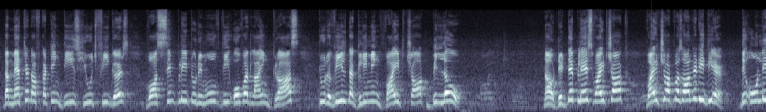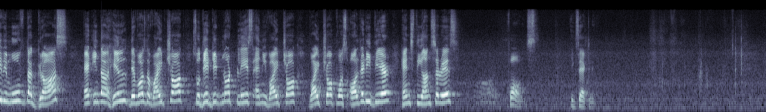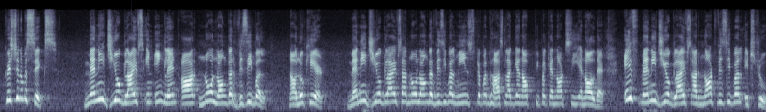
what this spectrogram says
The method of cutting these huge figures was simply to remove the overlying grass to reveal the gleaming white chalk below. Now, did they place white chalk? White chalk was already there. They only removed the grass and in the hill there was the white chalk. So they did not place any white chalk. White chalk was already there. Hence the answer is false. Exactly. Question number 6 many geoglyphs in england are no longer visible now look here many geoglyphs are no longer visible means ghas lag gaya now people cannot see and all that if many geoglyphs are not visible it's true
